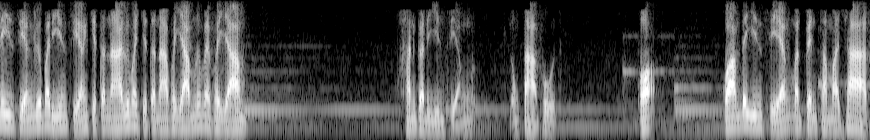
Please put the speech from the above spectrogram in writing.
ได้ยินเสียง หรือไม่ได้ยินเสียง เจตนาหรือไม่เจตนาพยายามหรือไม่พยายาม ท่านก็ได้ยินเสียงหลวงตาพูด เพราะ ความได้ยินเสียงมันเป็นธรรมชาติ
